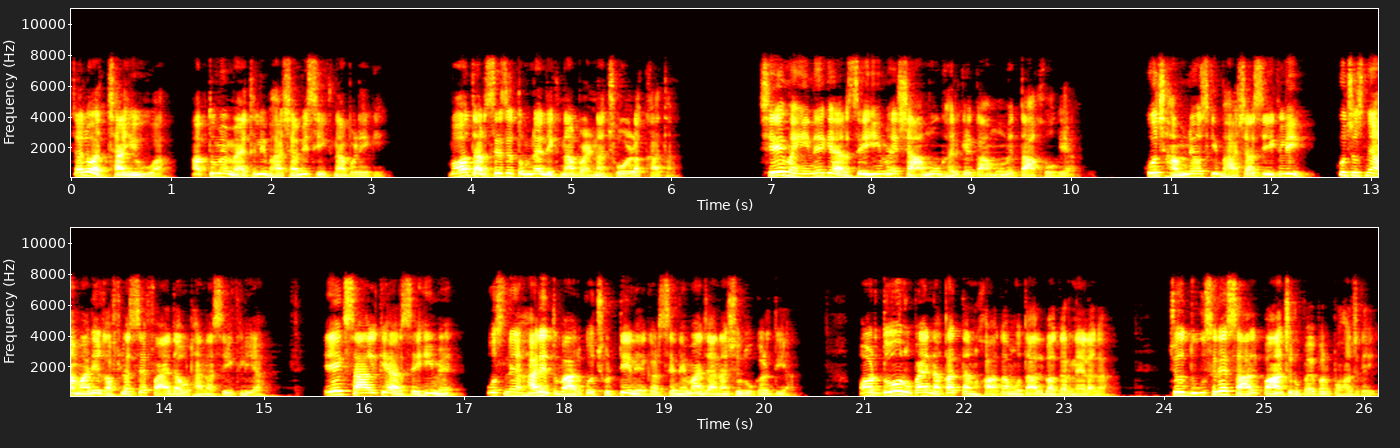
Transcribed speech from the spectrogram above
چلو اچھا ہی ہوا۔ اب تمہیں میتھلی بھاشا بھی سیکھنا پڑے گی۔ بہت عرصے سے تم نے لکھنا پڑھنا چھوڑ رکھا تھا۔ چھ مہینے کے عرصے ہی میں شامو گھر کے کاموں میں طاق ہو گیا۔ کچھ ہم نے اس کی بھاشا سیکھ لی، کچھ اس نے ہماری غفلت سے فائدہ اٹھانا سیکھ لیا۔ ایک سال کے عرصے ہی میں اس نے ہر اتوار کو چھٹی لے کر سنیما جانا شروع کر دیا اور دو روپے نقد تنخواہ کا مطالبہ کرنے لگا۔ جو دوسرے سال پانچ روپے پر پہنچ گئی۔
